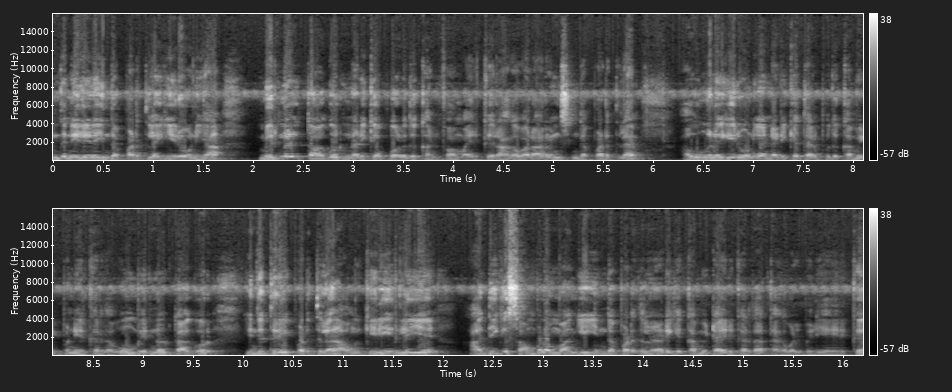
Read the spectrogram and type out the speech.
இந்த நிலையில் இந்த படத்தில் ஹீரோனியா மிர்னல் தாகூர் நடிக்க போகிறது கன்ஃபார்ம் ஆயிருக்கு. ராகவராரன்ஸ் இந்த படத்தில் அவங்கள ஹீரோனியாக நடிக்க தற்போது கமிட் பண்ணியிருக்கிறதாவும் மிர்னல் தாகூர் இந்த திரைப்படத்தில் அவங்க கெரியர்லேயே அதிக சம்பளம் வாங்கி இந்த படத்தில் நடிக்க கமிட் ஆகிருக்கிறதா தகவல் வெளியாயிருக்கு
